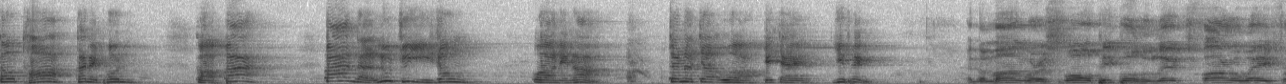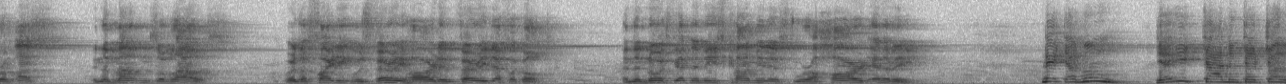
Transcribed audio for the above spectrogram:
โตทอท่านในพลก่อป้าป้าแต่ลูกชื่ออีจงว่าเนี่ยเนาะเจ้าน่าจะว่าใจใจยี่เพ่ง And the Hmong were a small people who lived far away from us in the mountains of Laos, where the fighting was very hard and very difficult. And the North Vietnamese communists were a hard enemy. ในจะมึงอย่าอีจานึงเจอเจอ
